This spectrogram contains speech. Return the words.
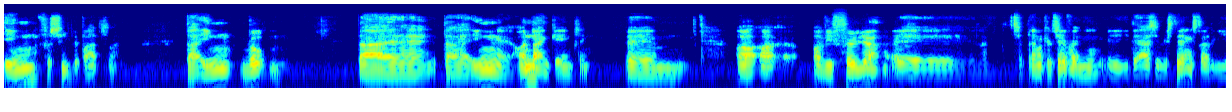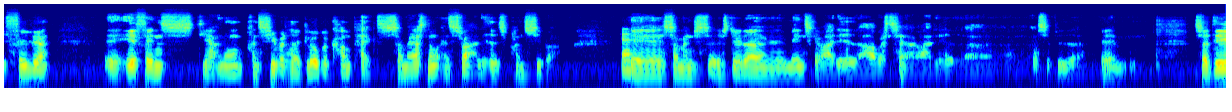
ingen fossile brændsler. Der er ingen våben. Der er, der er ingen øh, online gambling. Øhm, og, og, og vi følger, øh, eller Danmark Kapitalforening i deres investeringsstrategi følger øh, FN's, de har nogle principper, der hedder Global Compact, som er sådan nogle ansvarlighedsprincipper ja. øh, så man støtter øh, menneskerettigheder, arbejdstagerrettigheder og, og så videre. Øh, så det,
